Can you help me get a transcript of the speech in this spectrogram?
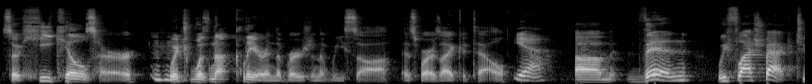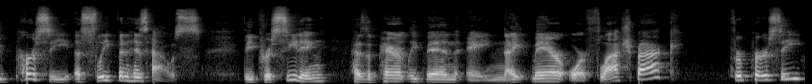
So he kills her, which was not clear in the version that we saw, as far as I could tell. yeah. Um, then we flash back to Percy asleep in his house. The proceeding has apparently been a nightmare or flashback for Percy,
